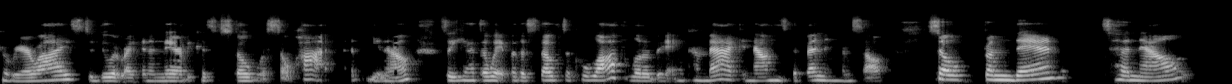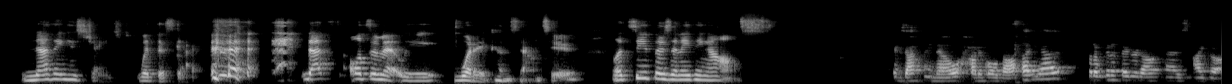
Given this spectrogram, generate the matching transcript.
career wise to do it right then and there because the stove was so hot, you know? So he had to wait for the stove to cool off a little bit and come back. And now he's defending himself. So from then to now, nothing has changed with this guy. That's ultimately what it comes down to. Let's see if there's anything else. exactly know how to go about that yet, but I'm gonna figure it out as I go.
